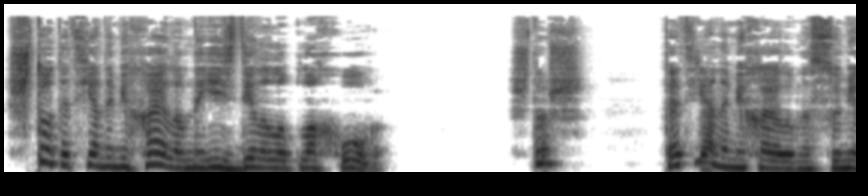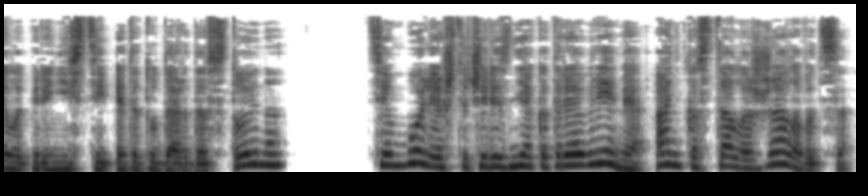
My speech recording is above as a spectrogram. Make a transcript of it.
Что Татьяна Михайловна ей сделала плохого? Что ж, Татьяна Михайловна сумела перенести этот удар достойно, тем более, что через некоторое время Анька стала жаловаться,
